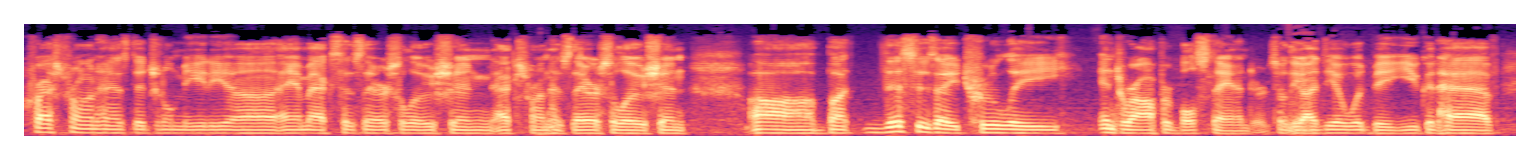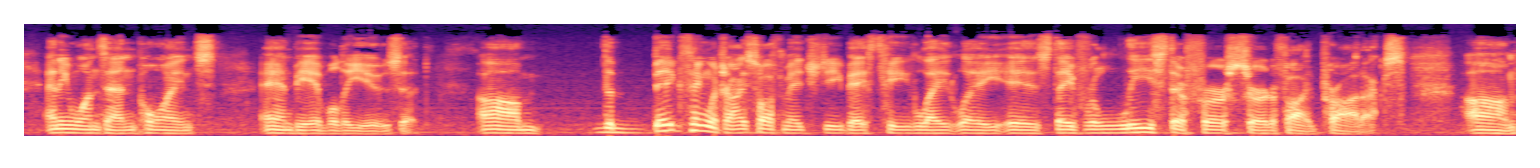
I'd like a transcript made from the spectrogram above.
Crestron has digital media, AMX has their solution, Extron has their solution, uh, but this is a truly interoperable standard. So the idea would be you could have anyone's endpoints and be able to use it. Um, the big thing which I saw from HDBaseT lately is they've released their first certified products. Um,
